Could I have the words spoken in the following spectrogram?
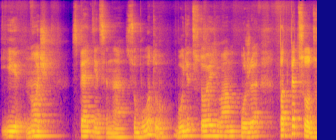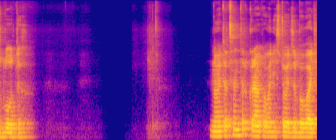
и ночь с пятницы на субботу будет стоить вам уже под 500 злотых. Но это центр Кракова, не стоит забывать.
